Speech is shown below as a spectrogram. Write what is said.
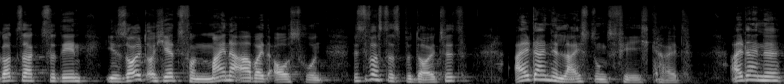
Gott sagt zu denen, ihr sollt euch jetzt von meiner Arbeit ausruhen. Wisst ihr, was das bedeutet? All deine Leistungsfähigkeit, all deine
